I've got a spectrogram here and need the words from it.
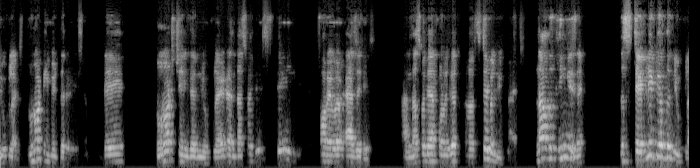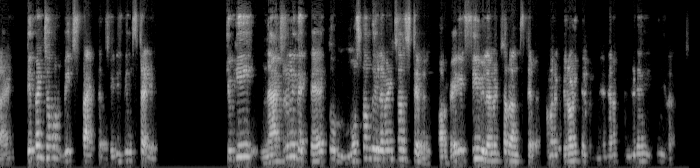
nuclides do not emit the radiation they do not change their nuclide and that's why they stay forever as it is and that's why they are called uh, stable nuclides now the thing is that the stability of the nuclide depends upon which factors it is being studied क्योंकि नेचुरली देखते हैं तो most of the elements are stable और very few elements are unstable हमारे पीरियोडिक टेबल में there are 180 elements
